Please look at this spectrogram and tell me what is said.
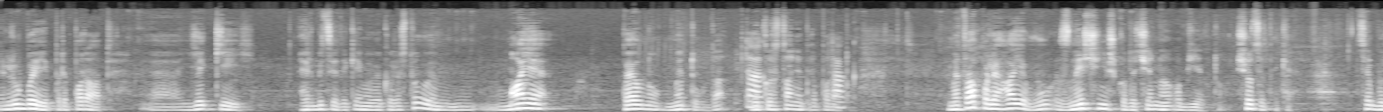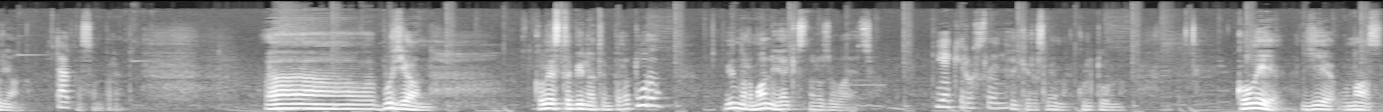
любий препарат, е, який гербіцид, який ми використовуємо, має певну мету да? Так. використання препарату. Так. Мета полягає в знищенні шкодочинного об'єкту. Що це таке? Це бур'ян Так. насамперед. Е, бур'ян. Коли стабільна температура, він нормально, якісно розвивається, Як і рослини. як і рослина культурно. Коли є у нас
